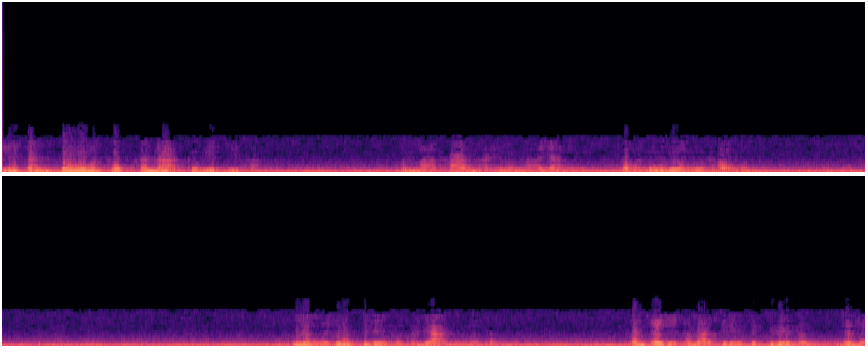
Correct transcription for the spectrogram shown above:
ริงๆจังดูมันทุกขณะทุกวิถีทางมันมาทางไหนมันมาอย่างต้องให้รู้เรื่องรู้เท่ามันเรื่องไม่รู้กิเลสมันก็ยากเหมือนกัน ตั้งใจจะชำระกิเลสแต่กิเลสนั้นจะไม่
